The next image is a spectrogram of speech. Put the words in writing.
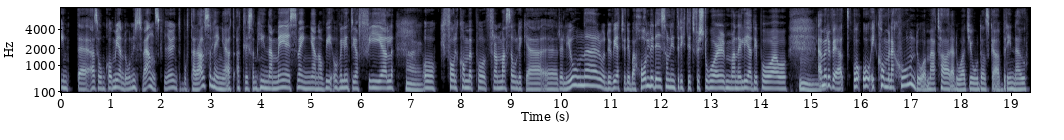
inte, alltså hon kommer ju ändå, hon är svensk, vi har ju inte bott här alls så länge, att, att liksom hinna med i svängarna och, vi, och vill inte göra fel. Nej. Och folk kommer på, från massa olika eh, religioner och du vet ju det är bara holidays hon inte riktigt förstår man är ledig på. Och, ja, men du vet. Och, och i kombination då med att höra då att jorden ska brinna upp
